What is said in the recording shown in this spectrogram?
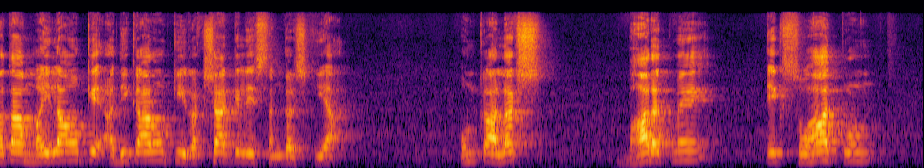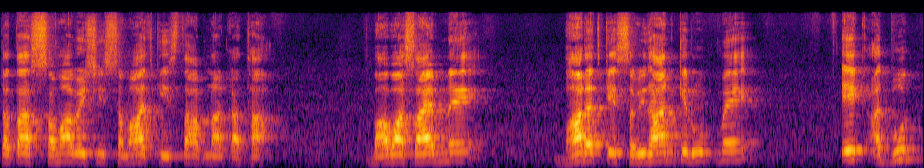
तथा महिलाओं के अधिकारों की रक्षा के लिए संघर्ष किया। उनका लक्ष्य भारत में एक सौहार्दपूर्ण तथा समावेशी समाज की स्थापना का था। बाबा साहेब ने भारत के संविधान के रूप में एक अद्भुत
